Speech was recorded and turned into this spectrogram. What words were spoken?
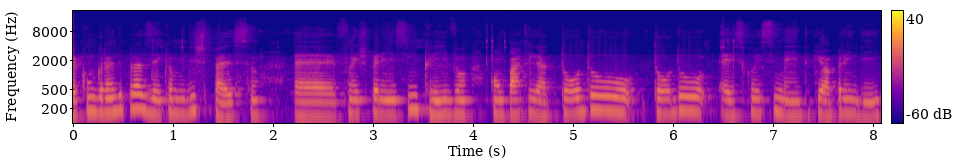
É com grande prazer que eu me despeço. É, foi uma experiência incrível compartilhar todo, todo esse conhecimento que eu aprendi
